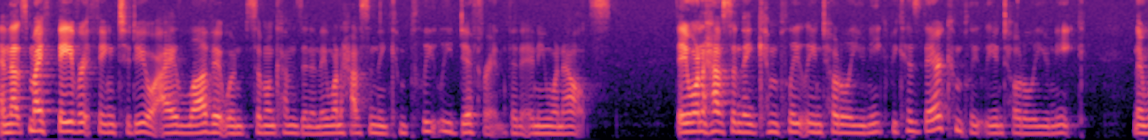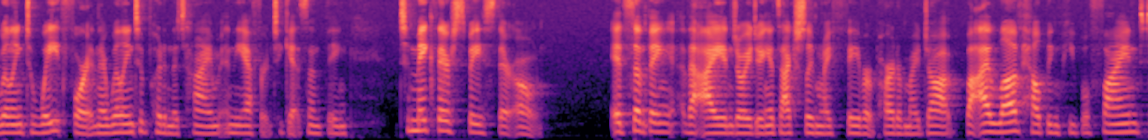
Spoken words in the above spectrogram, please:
And that's my favorite thing to do. I love it when someone comes in and they want to have something completely different than anyone else. They want to have something completely and totally unique because they're completely and totally unique. And they're willing to wait for it and they're willing to put in the time and the effort to get something to make their space their own it's something that I enjoy doing. It's actually my favorite part of my job. But I love helping people find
